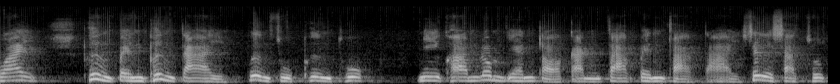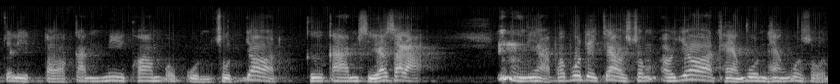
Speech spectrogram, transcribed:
ไว้ พึ่งเป็นพึ่งตาย พึ่งสุขพึ่งทุกข์มีความร่มเย็นต่อกันฝากเป็นฝากตาย ซื่อสัตย์สุจริตต่อกัน มีความอบอุ่นสุดยอดคือการเสียสละเนี่ยพระพุทธเจ้าทรงเอายอดแห่งบุญแห่งกุศล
